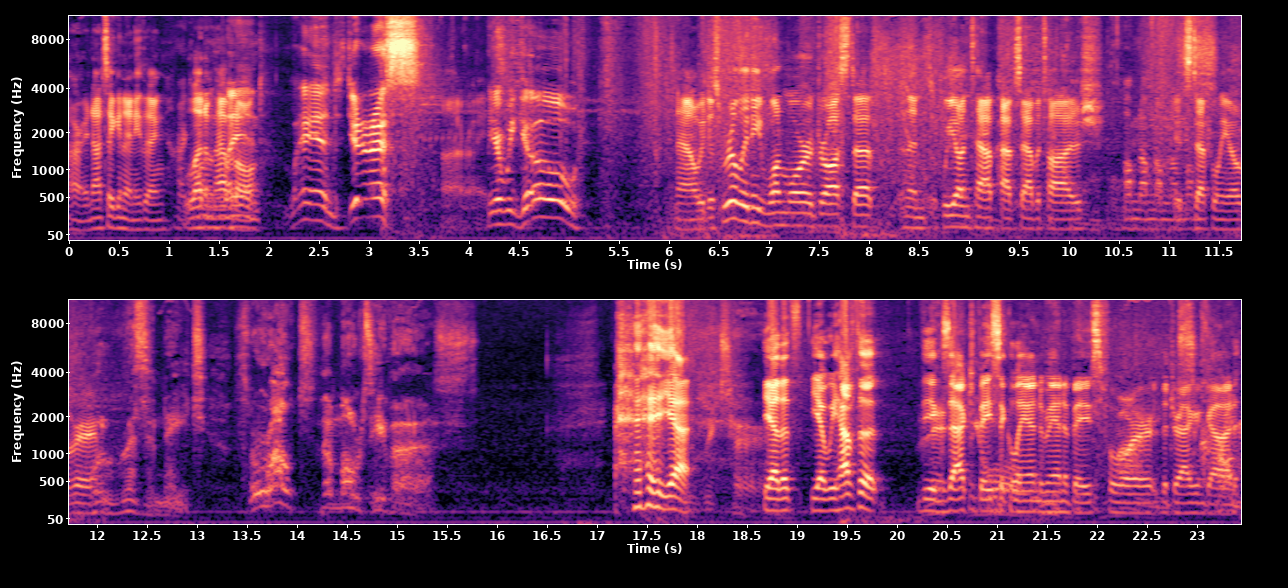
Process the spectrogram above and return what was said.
All right, not taking anything. All right, Let him on, have land. Land, yes. all. All right. Here we go. Now we just really need one more draw step, and then if we untap, have sabotage, Nom nom nom nom. it's nom. definitely over. will resonate throughout the multiverse. yeah, yeah, that's yeah. We have the the Let exact basic land mana base for the Dragon God.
